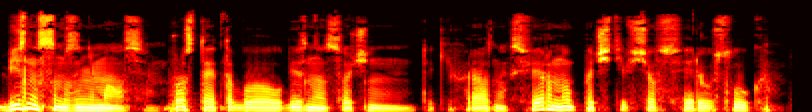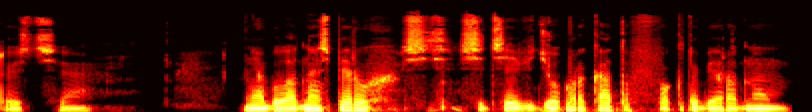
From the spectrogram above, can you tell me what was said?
Бизнесом занимался. Просто это был бизнес очень таких разных сфер. Ну, почти все в сфере услуг. То есть э, у меня была одна из первых сетей видеопрокатов в октябре родном.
